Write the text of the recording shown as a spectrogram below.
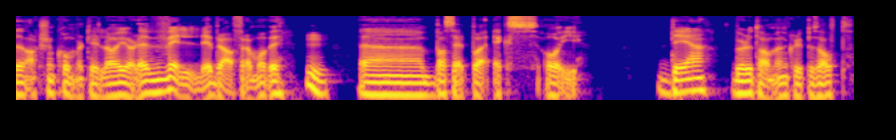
den aksjen kommer til å gjøre det veldig bra framover. Mm. Basert på X og Y. Det bør du ta med en klype salt.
